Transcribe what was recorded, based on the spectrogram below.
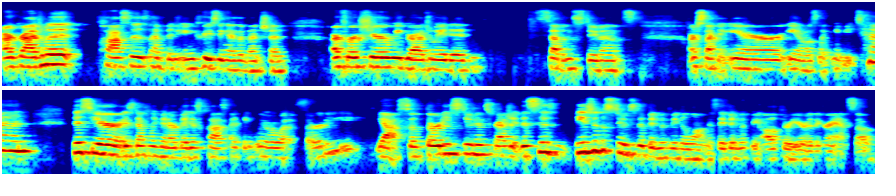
our graduate classes have been increasing, as I mentioned. Our first year, we graduated seven students. Our second year, you know, it was like maybe 10. This year has definitely been our biggest class. I think we were what 30? Yeah, so 30 students graduate. This is these are the students that have been with me the longest. They've been with me all three years of the grant. So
